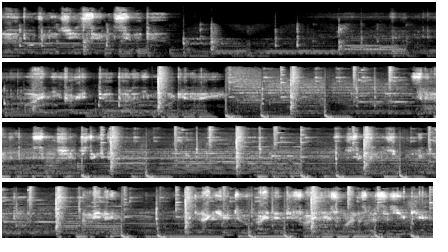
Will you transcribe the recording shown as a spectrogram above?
れは僕の人生の全てワインに限っては誰にも負けない少なくともそう信じてきたそして彼女は生まれた A I'd like you to identify this one as best as you can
